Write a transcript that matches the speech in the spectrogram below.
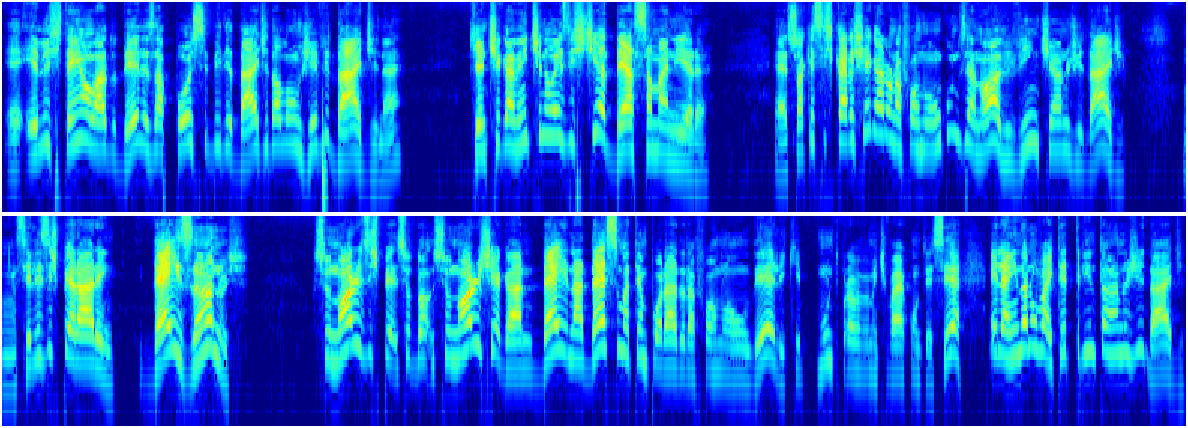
é, eles têm ao lado deles a possibilidade da longevidade, né? Que antigamente não existia dessa maneira. É, só que esses caras chegaram na Fórmula 1 com 19, 20 anos de idade. Hum, se eles esperarem 10 anos, se o Norris, se o, se o Norris chegar 10, na décima temporada da Fórmula 1 dele, que muito provavelmente vai acontecer, ele ainda não vai ter 30 anos de idade.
